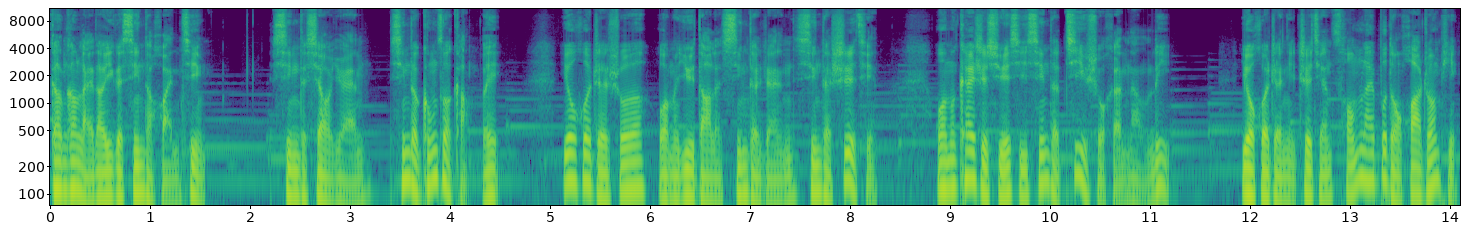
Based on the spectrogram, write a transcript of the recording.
刚刚来到一个新的环境、新的校园、新的工作岗位，又或者说我们遇到了新的人、新的事情，我们开始学习新的技术和能力，又或者你之前从来不懂化妆品，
